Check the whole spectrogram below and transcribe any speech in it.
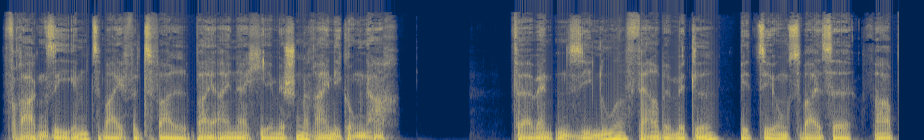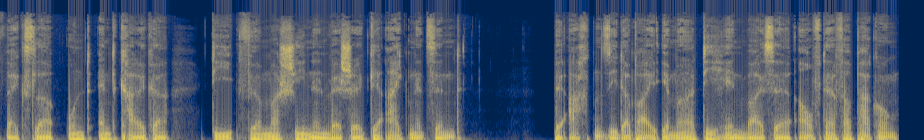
Fragen Sie im Zweifelsfall bei einer chemischen Reinigung nach. Verwenden Sie nur Färbemittel bzw. Farbwechsler und Entkalker, die für Maschinenwäsche geeignet sind. Beachten Sie dabei immer die Hinweise auf der Verpackung.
